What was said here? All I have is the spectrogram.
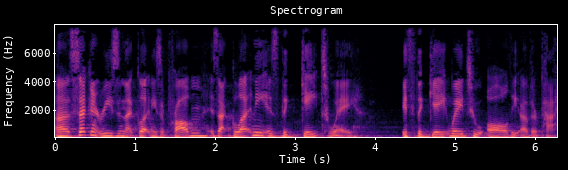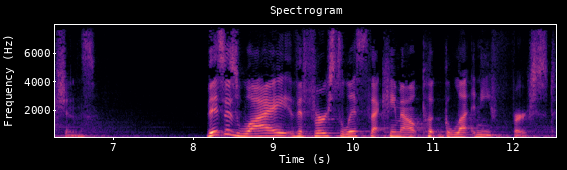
Uh, second reason that gluttony is a problem is that gluttony is the gateway. It's the gateway to all the other passions. This is why the first lists that came out put gluttony first.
